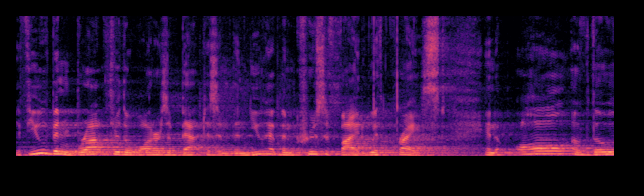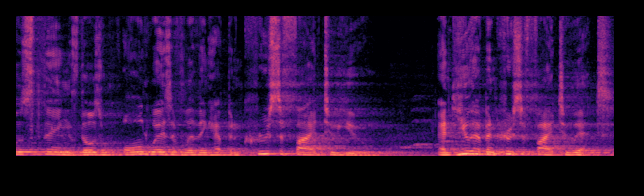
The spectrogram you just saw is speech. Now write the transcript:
If you have been brought through the waters of baptism, then you have been crucified with Christ. And all of those things, those old ways of living, have been crucified to you, and you have been crucified to it.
